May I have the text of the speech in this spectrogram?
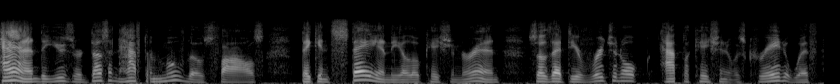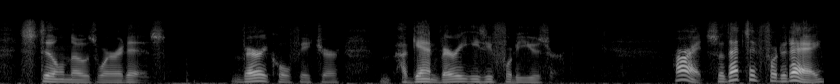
And the user doesn't have to move those files. They can stay in the location they're in so that the original application it was created with still knows where it is. Very cool feature. Again, very easy for the user. Alright, so that's it for today.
